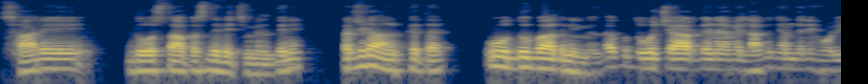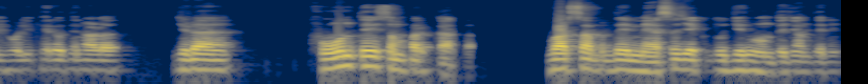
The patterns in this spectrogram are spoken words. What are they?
ਸਾਰੇ ਦੋਸਤ ਆਪਸ ਦੇ ਵਿੱਚ ਮਿਲਦੇ ਨੇ, ਪਰ ਜਿਹੜਾ ਅੰਕਿਤ ਹੈ, ਉਹ ਉਦੋਂ ਬਾਅਦ ਨਹੀਂ ਮਿਲਦਾ। ਕੋਈ 2-4 ਦਿਨ ਐਵੇਂ ਲੰਘ ਜਾਂਦੇ ਨੇ ਹੌਲੀ-ਹੌਲੀ, ਫਿਰ ਉਹਦੇ ਨਾਲ ਜਿਹੜਾ ਫੋਨ ਤੇ ਸੰਪਰਕ ਕਰਦਾ। WhatsApp ਦੇ ਮੈਸੇਜ ਇੱਕ ਦੂਜੇ ਨੂੰ ਆਉਂਦੇ ਜਾਂਦੇ ਨੇ,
